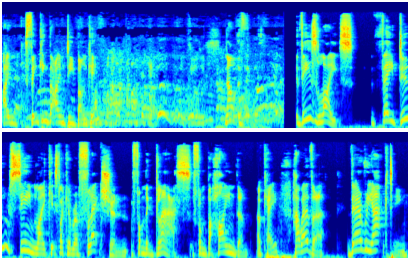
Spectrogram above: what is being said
I'm thinking that I'm debunking. Now, these lights, they do seem like it's like a reflection from the glass from behind them, okay? However, they're reacting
